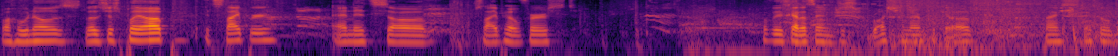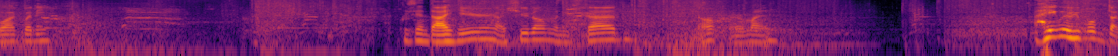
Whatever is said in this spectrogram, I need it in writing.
Well who knows? Let's just play up. It's sniper and it's uh snipe hill first. Hopefully this guy doesn't just rush in there and pick it up. Nice, thanks for the block buddy. He's gonna die here. I shoot him and he's dead. No, never mind. I hate when people die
